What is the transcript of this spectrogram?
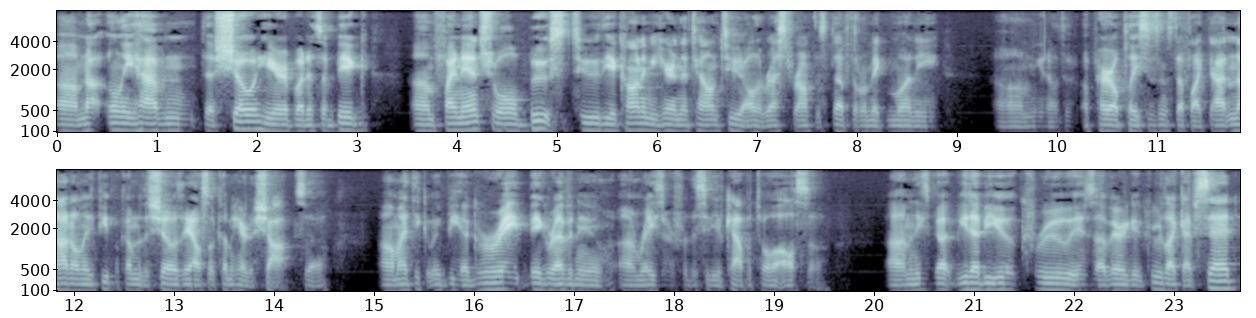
Um, not only having the show here, but it's a big um, financial boost to the economy here in the town too. All the restaurants and stuff that'll make money. Um, you know, the apparel places and stuff like that. And not only do people come to the shows, they also come here to shop. So um, I think it would be a great big revenue um, raiser for the city of Capitola also. Um, and these VW crew is a very good crew, like I've said.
